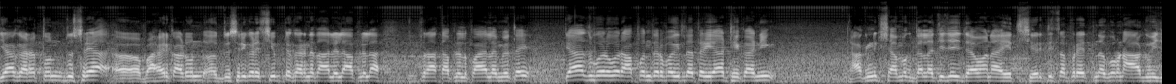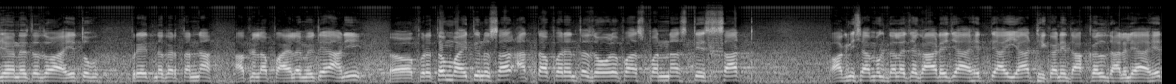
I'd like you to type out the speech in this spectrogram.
या घरातून दुसऱ्या बाहेर काढून दुसरीकडे शिफ्ट करण्यात आलेलं आपल्याला प्रात आपल्याला पाहायला मिळतं आहे त्याचबरोबर आपण जर बघितलं तर या ठिकाणी अग्निशामक दलाचे जे जवान आहेत शर्तीचा प्रयत्न करून आग विजयण्याचा जो आहे तो प्रयत्न करताना आपल्याला पाहायला मिळते आणि प्रथम माहितीनुसार आत्तापर्यंत जवळपास पन्नास ते साठ अग्निशामक दलाच्या गाड्या ज्या आहेत त्या या ठिकाणी दाखल झालेल्या आहेत.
